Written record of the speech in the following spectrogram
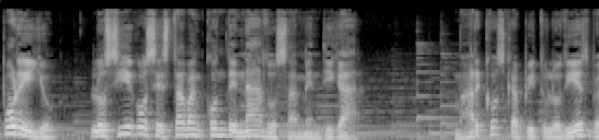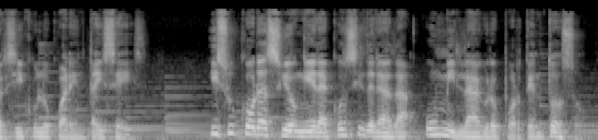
Por ello, los ciegos estaban condenados a mendigar. Marcos capítulo 10, versículo 46. Y su curación era considerada un milagro portentoso.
